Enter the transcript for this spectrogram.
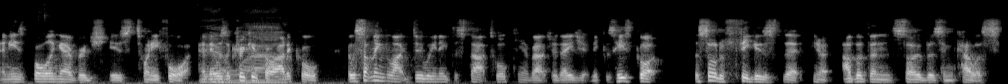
and his bowling average is 24. And yeah, there was a Cricket wow. article. It was something like, "Do we need to start talking about Jadeja?" Because he's got the sort of figures that you know, other than Sobers and Kallis,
